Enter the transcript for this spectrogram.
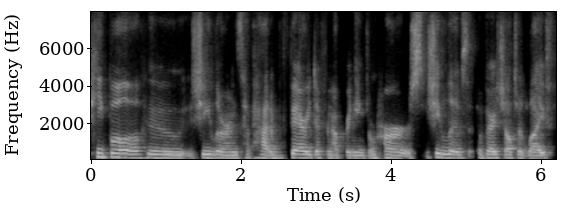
people who she learns have had a very different upbringing from hers. She lives a very sheltered life,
